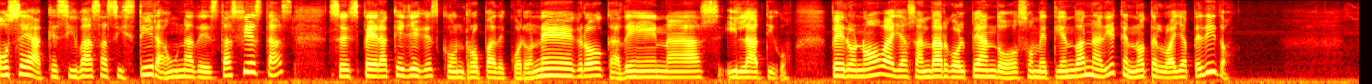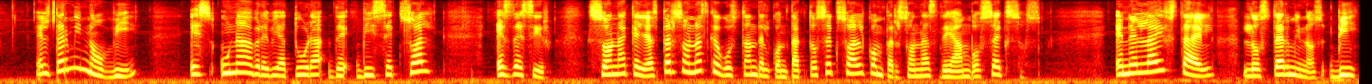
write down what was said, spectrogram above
O sea que si vas a asistir a una de estas fiestas, se espera que llegues con ropa de cuero negro, cadenas y látigo, pero no vayas a andar golpeando o sometiendo a nadie que no te lo haya pedido. El término bi es una abreviatura de bisexual, es decir, son aquellas personas que gustan del contacto sexual con personas de ambos sexos. En el lifestyle, los términos bi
